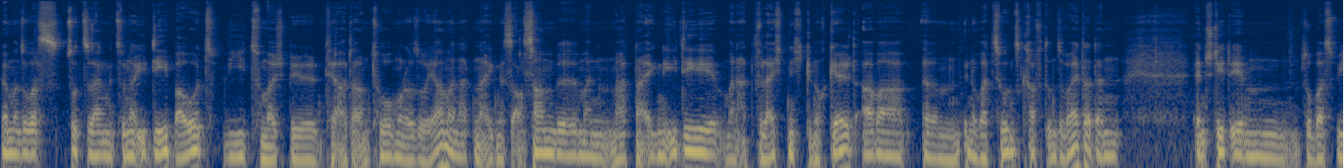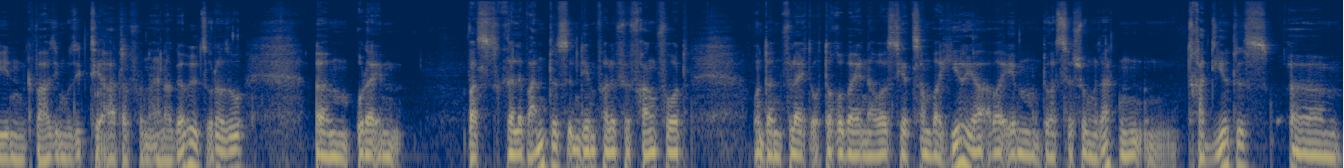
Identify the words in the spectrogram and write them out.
wenn man sowas sozusagen mit so einer Idee baut, wie zum Beispiel Theater am Turm oder so, ja, man hat ein eigenes Ensemble, man, man hat eine eigene Idee, man hat vielleicht nicht genug Geld, aber ähm, Innovationskraft und so weiter, dann entsteht eben sowas wie ein quasi Musiktheater von Heiner Goebbels oder so. Ähm, oder eben was Relevantes in dem Falle für Frankfurt. Und dann vielleicht auch darüber hinaus, jetzt haben wir hier ja aber eben, du hast ja schon gesagt, ein, ein tradiertes ähm,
